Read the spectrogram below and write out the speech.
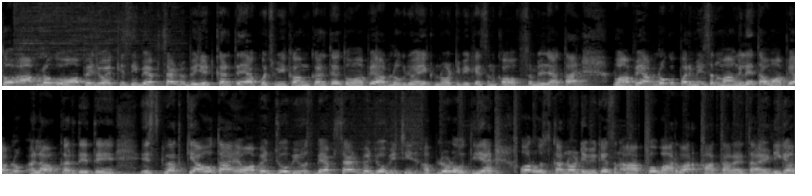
तो आप लोग वहाँ पे जो है किसी वेबसाइट पे विज़िट करते हैं या कुछ भी काम करते हैं तो वहाँ पे आप लोग जो है एक नोटिफिकेशन का ऑप्शन मिल जाता है। वहाँ पे आप लोग को परमिशन मांग लेता है, वहाँ पे आप लोग अलाउ कर देते हैं। इसके बाद क्या होता है, वहाँ पे जो भी उस वेबसाइट पे जो भी चीज़ अपलोड होती है, और उसका नोटिफिकेशन आपको बार बार आता रहता है, ठीक है?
